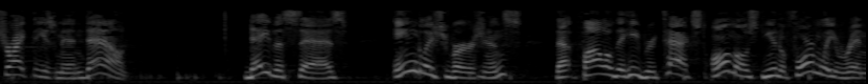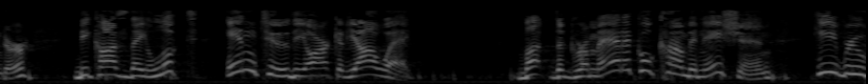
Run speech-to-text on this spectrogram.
strike these men down? Davis says English versions that follow the Hebrew text almost uniformly render because they looked into the ark of Yahweh. But the grammatical combination, Hebrew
